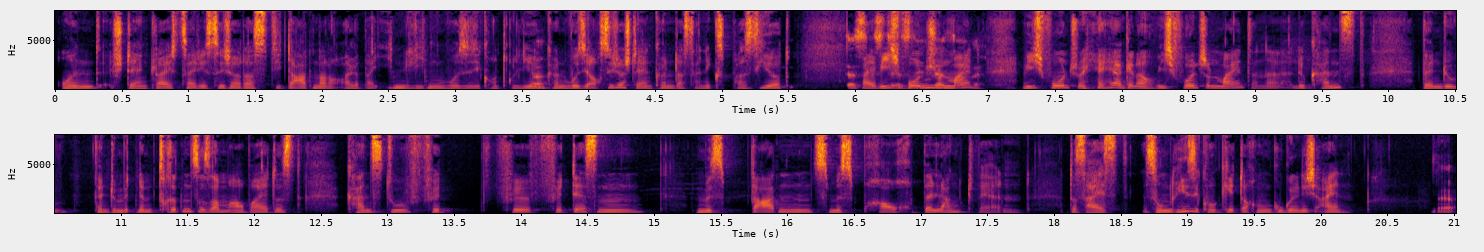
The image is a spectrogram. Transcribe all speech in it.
und stellen gleichzeitig sicher, dass die Daten dann auch alle bei ihnen liegen, wo sie sie kontrollieren ja. können, wo sie auch sicherstellen können, dass da nichts passiert. Das Weil wie ich vorhin schon meinte, wie ich vorhin schon, ja, ja, genau, wie ich vorhin schon meinte, ne, du kannst, wenn du, wenn du mit einem Dritten zusammenarbeitest, kannst du für, für, für dessen Miss Datenmissbrauch belangt werden. Das heißt, so ein Risiko geht doch in Google nicht ein. Ja.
